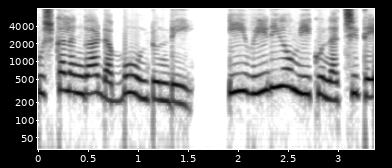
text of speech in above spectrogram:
పుష్కలంగా డబ్బు ఉంటుంది. ఈ వీడియో మీకు నచ్చితే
